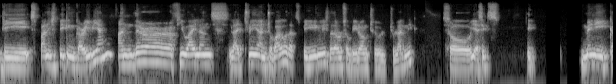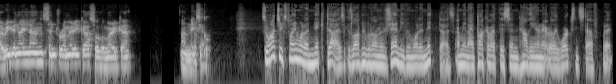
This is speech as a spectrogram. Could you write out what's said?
the Spanish-speaking Caribbean, and there are a few islands like Trinidad and Tobago that speak English that also belong to to LACNIC. So yes, it's the many Caribbean islands, Central America, South America, and Mexico. Okay. So why don't you explain what a NIC does? Because a lot of people don't understand even what a NIC does. I mean, I talk about this and how the internet really works and stuff, but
